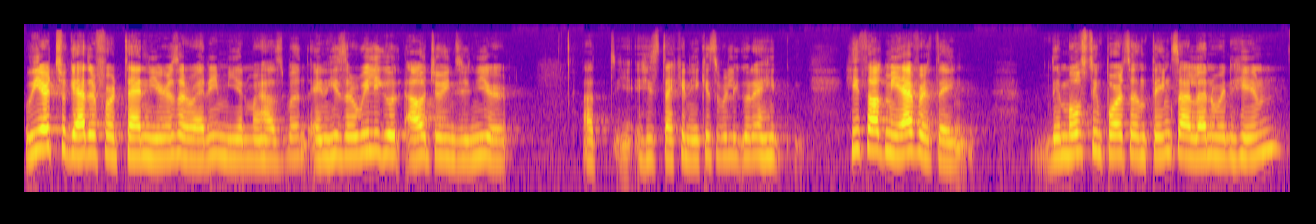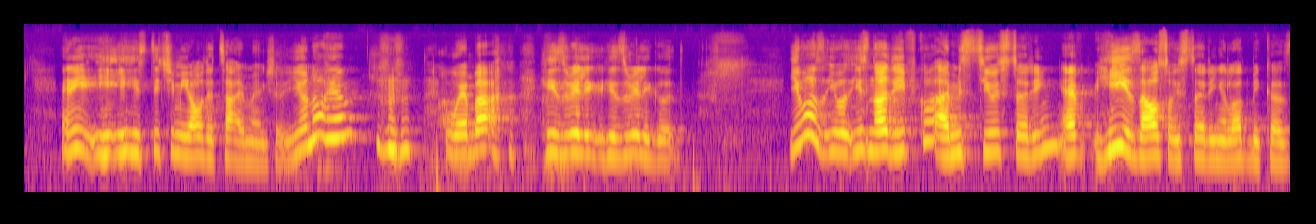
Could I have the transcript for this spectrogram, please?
We are together for 10 years already, me and my husband, and he's a really good audio engineer. At, his technique is really good, and he, he taught me everything. The most important things I learned with him, and he, he, he's teaching me all the time, actually. You know him? Wehbba? he's really, he's really good. He was, he was, it's not difficult. I'm still studying. He is also studying a lot because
